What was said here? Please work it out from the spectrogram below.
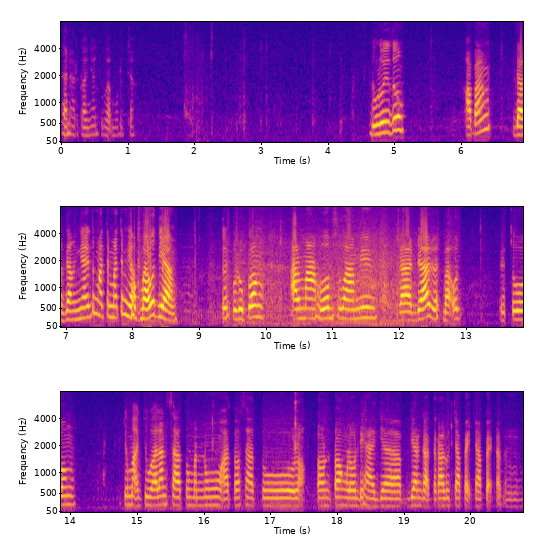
Dan harganya juga murah. Dulu itu apa dagangnya itu macam-macam ya baut ya terus berhubung almarhum suami gak ada terus baut itu cuma jualan satu menu atau satu lo- lontong lodeh aja biar nggak terlalu capek-capek katanya.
